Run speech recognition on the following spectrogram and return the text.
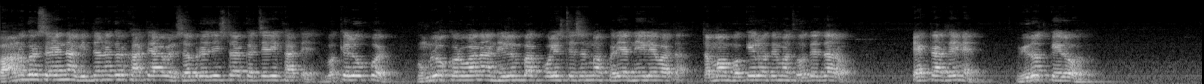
ભાવનગર શહેરના વિદ્યાનગર ખાતે આવેલ સબ રજિસ્ટ્રાર કચેરી ખાતે વકીલ ઉપર હુમલો કરવાના નીલમબાગ પોલીસ સ્ટેશનમાં ફરિયાદ નહીં લેવાતા તમામ વકીલો તેમજ હોદ્દેદારો એકઠા થઈને વિરોધ કર્યો હતો.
